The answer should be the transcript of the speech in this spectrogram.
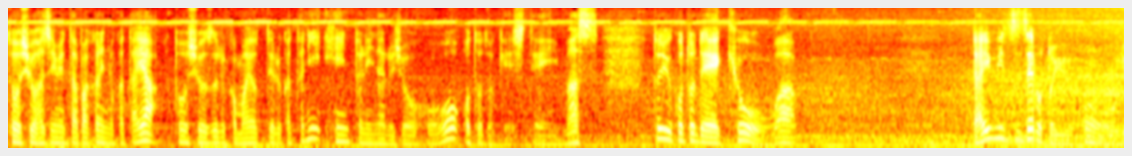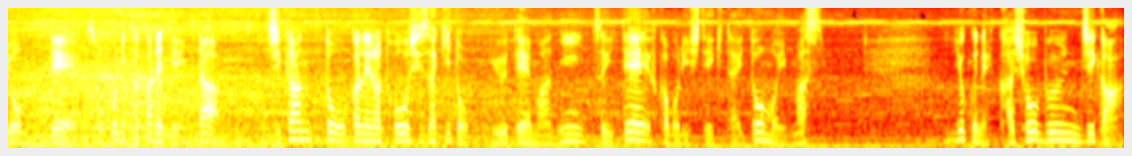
投資を始めたばかりの方や投資をするか迷っている方にヒントになる情報をお届けしています。ということで今日は「ダイウィズゼロという本を読んでそこに書かれていた時間とお金の投資先というテーマについて深掘りしていきたいと思います。よくね可処分時間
